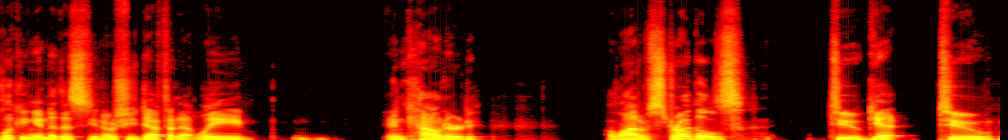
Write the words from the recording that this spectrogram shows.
looking into this, you know, she definitely encountered a lot of struggles to get to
